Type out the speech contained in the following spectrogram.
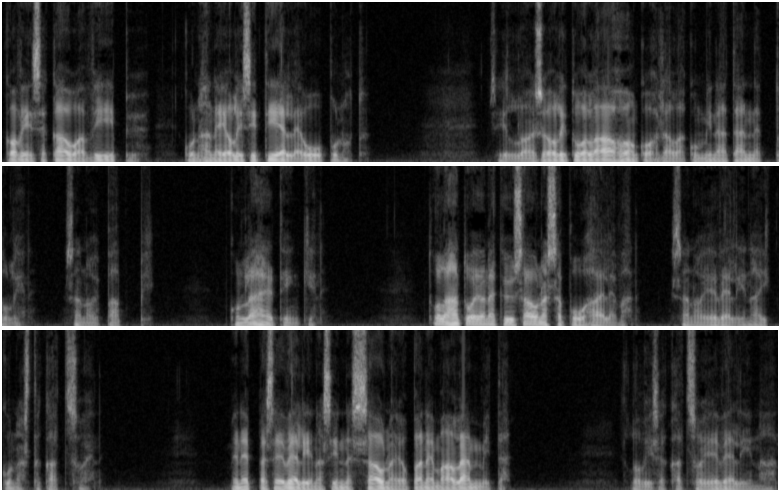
kovin se kauan viipyy, kunhan ei olisi tielle uupunut. Silloin se oli tuolla Ahon kohdalla, kun minä tänne tulin, sanoi pappi. Kun lähetinkin. Tuollahan tuo jo näkyy saunassa puuhailevan, sanoi Evelina ikkunasta katsoen. Menepäs Evelina sinne sauna jo panemaan lämmitä. Lovisa katsoi Evelinaan,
